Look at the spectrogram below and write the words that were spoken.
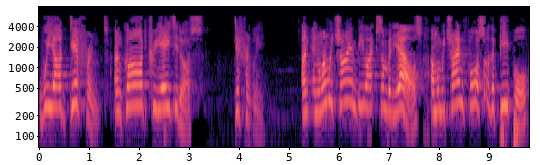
we are different. And God created us differently. And, and, when we try and be like somebody else, and when we try and force other people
